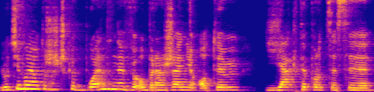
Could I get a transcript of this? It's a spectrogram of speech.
ludzie mają troszeczkę błędne wyobrażenie o tym, jak te procesy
